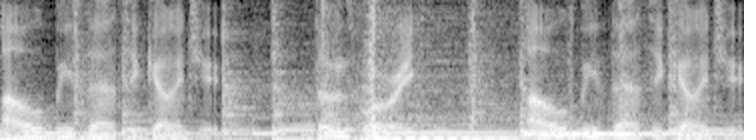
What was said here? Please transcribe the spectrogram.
I'll be there to guide you. Don't worry, I'll be there to guide you.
